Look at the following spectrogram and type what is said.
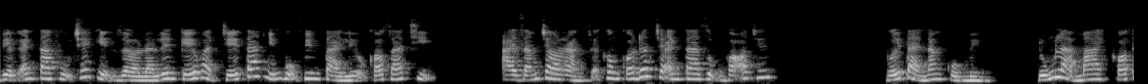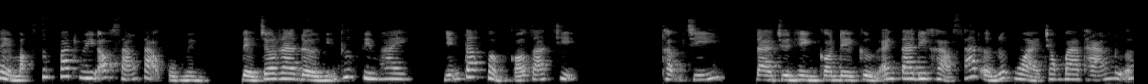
việc anh ta phụ trách hiện giờ là lên kế hoạch chế tác những bộ phim tài liệu có giá trị. Ai dám cho rằng sẽ không có đất cho anh ta dụng võ chứ? Với tài năng của mình, đúng là Mai có thể mặc sức phát huy óc sáng tạo của mình để cho ra đời những thước phim hay, những tác phẩm có giá trị. Thậm chí, đài truyền hình còn đề cử anh ta đi khảo sát ở nước ngoài trong 3 tháng nữa.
